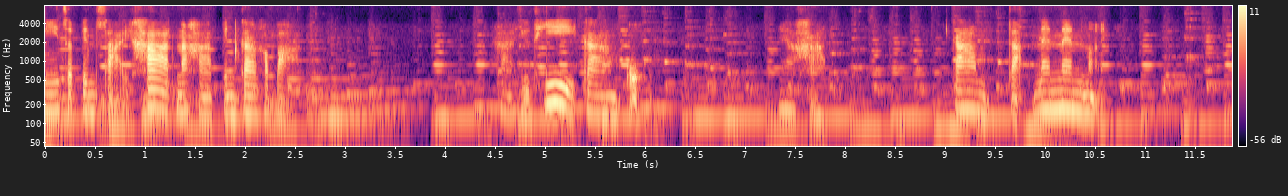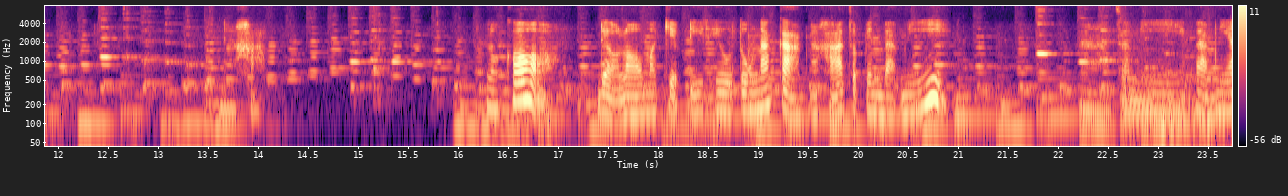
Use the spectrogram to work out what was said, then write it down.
นี้จะเป็นสายคาดนะคะ เป็นกากบาทค่ะอยู่ที่กลางอกเนี่ยค่ะ กล้ามจะแน่น ๆ หน่อย นะคะ แล้วก็เดี๋ยวเรามาเก็บดีเทลตรงหน้ากากนะคะ จะเป็นแบบนี้ จะมีแบบนี้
